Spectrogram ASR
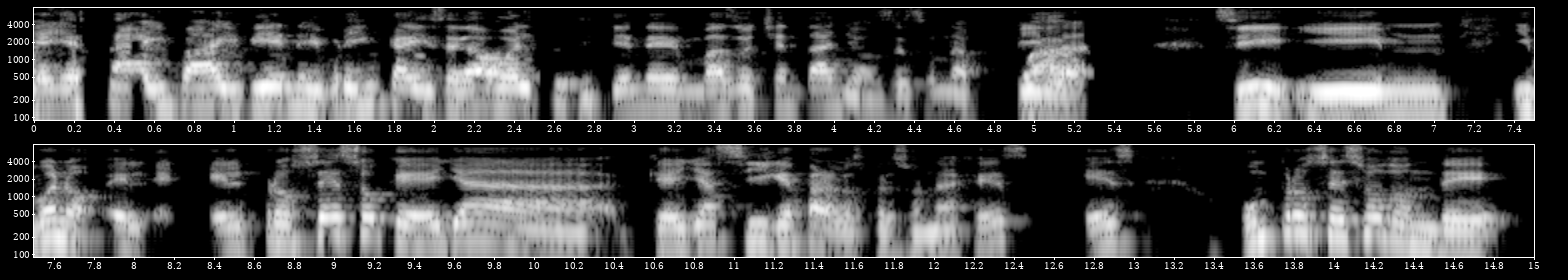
Y ella está y va y viene y brinca y se da vueltas y tiene más de 80 años. Es una pila. Sí, y, bueno, el, proceso que ella, que ella sigue para los personajes es un proceso donde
